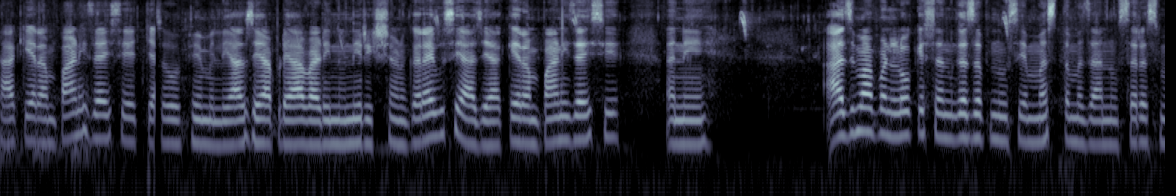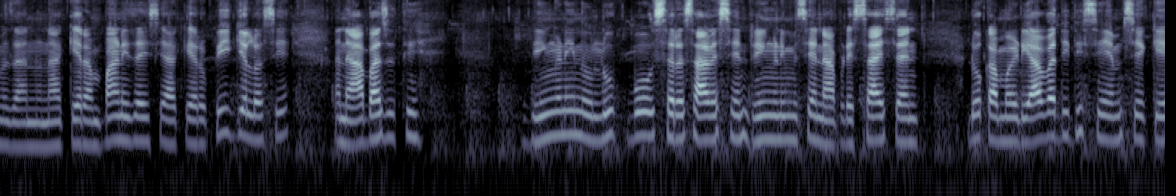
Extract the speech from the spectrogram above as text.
આ કેરામ પાણી જાય છે અત્યારે. જો ફેમિલી આજે આપણે આ વાડીનું નિરીક્ષણ કરાવ્યું છે. આજે આ કેરામ પાણી જાય છે. અને આજમાં પણ લોકેશન ગજબનું છે, મસ્ત મજાનું, સરસ મજાનું. આ કેરામાં પાણી જાય છે, આ કેરો પી ગયેલો છે. અને આ બાજુથી રીંગણીનું લૂક બહુ સરસ આવે છે ને રીંગણીમાં છે ને આપણે સાય સાય ડોકા મળી આવવા દીધી છે. એમ છે કે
